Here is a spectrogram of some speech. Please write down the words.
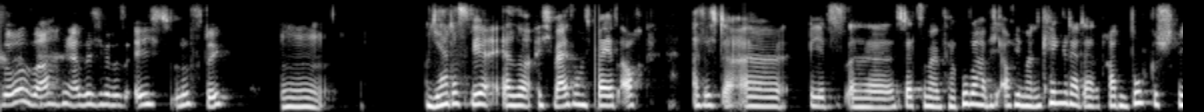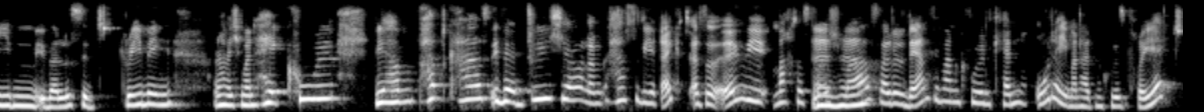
So Sachen. Also ich finde es echt lustig. Mm. Ja, dass wir, also ich weiß noch, ich war jetzt auch, als ich da äh, jetzt äh, das letzte Mal in Peru war, habe ich auch jemanden kennengelernt, der hat gerade ein Buch geschrieben über Lucid Dreaming. Und dann habe ich gemeint, hey cool, wir haben einen Podcast über Bücher und dann hast du direkt, also irgendwie macht das voll mhm. Spaß, weil du lernst jemanden coolen kennen oder jemand hat ein cooles Projekt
